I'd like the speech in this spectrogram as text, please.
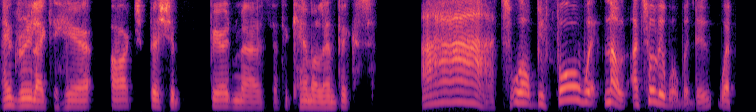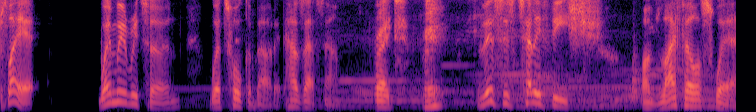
I'd really like to hear Archbishop Beardmouth at the Chemolympics. Ah, well, before we no, I told you what we'll do. We'll play it. When we return, we'll talk about it. How's that sound? Right. Right. This is Telefís on Life Elsewhere.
